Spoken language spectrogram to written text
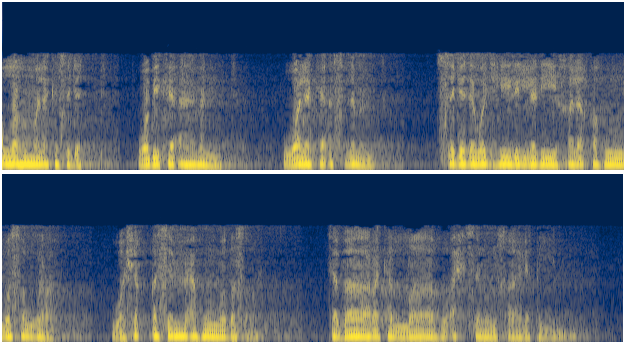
اللهم لك سجدت وبك آمنت ولك أسلمت. سجد وجهي للذي خلقه وصوره وشق سمعه وبصره. تبارك الله أحسن الخالقين.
